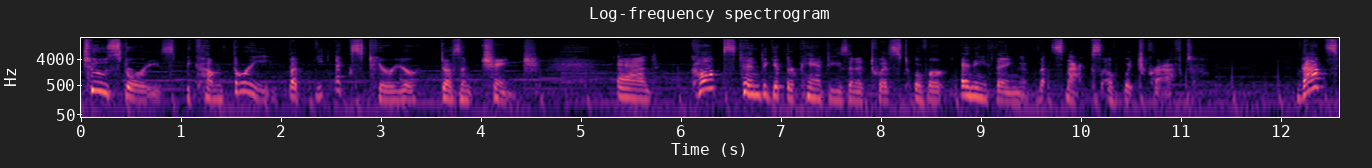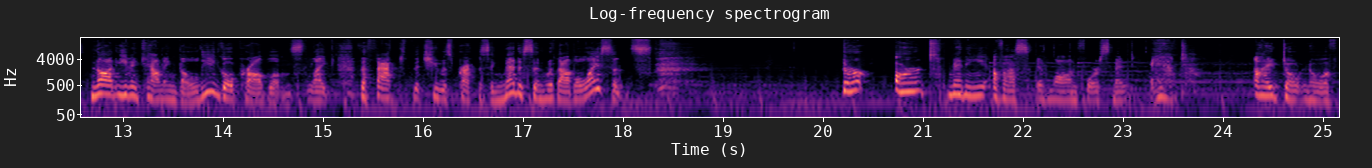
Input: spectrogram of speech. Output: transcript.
two stories become three, but the exterior doesn't change. And cops tend to get their panties in a twist over anything that smacks of witchcraft. That's not even counting the legal problems, like the fact that she was practicing medicine without a license. There aren't many of us in law enforcement, and I don't know of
